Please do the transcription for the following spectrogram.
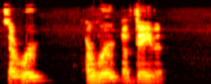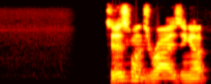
It's a root, a root of David. So this one's rising up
